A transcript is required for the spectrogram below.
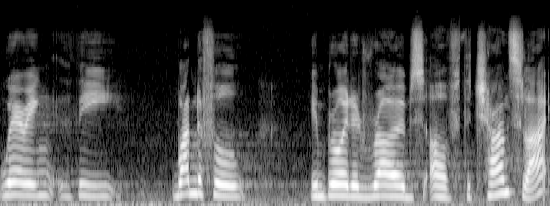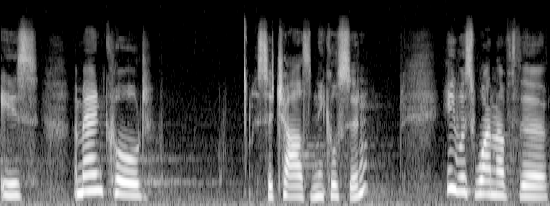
wearing the wonderful embroidered robes of the Chancellor is a man called Sir Charles Nicholson. He was one of the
